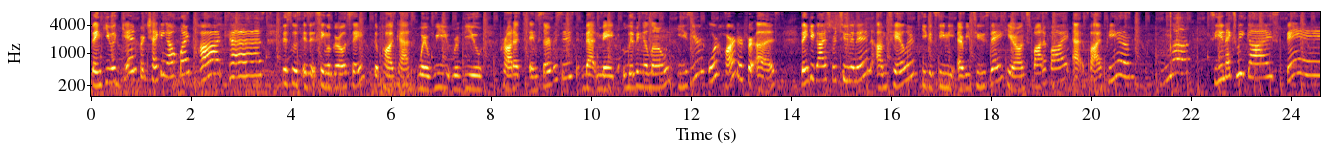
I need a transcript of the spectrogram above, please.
Thank you again for checking out my podcast. This was Is It Single Girl Safe? The podcast where we review products and services that make living alone easier or harder for us. Thank you guys for tuning in. I'm Taylor. You can see me every Tuesday here on Spotify at 5 p.m. Mwah. See you next week, guys. Thanks.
